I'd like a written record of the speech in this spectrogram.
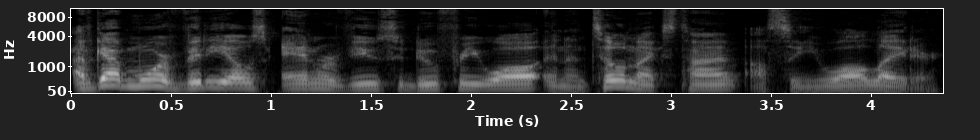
I've got more videos and reviews to do for you all, and until next time, I'll see you all later.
